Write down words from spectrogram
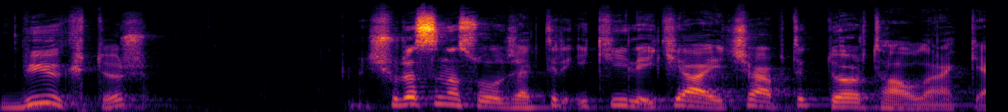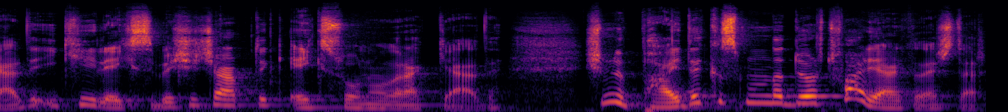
büyüktür. Şurası nasıl olacaktır? 2 ile 2a'yı çarptık 4a olarak geldi. 2 ile eksi 5'i çarptık eksi 10 olarak geldi. Şimdi payda kısmında 4 var ya arkadaşlar.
